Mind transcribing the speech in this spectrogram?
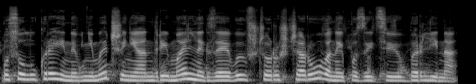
Посол України в Німеччині Андрій Мельник заявив, що розчарований позицією Берліна.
